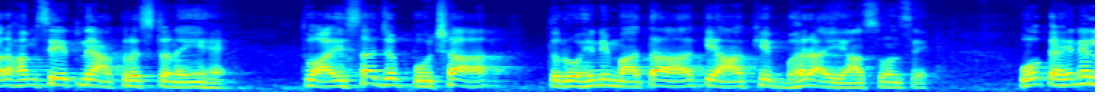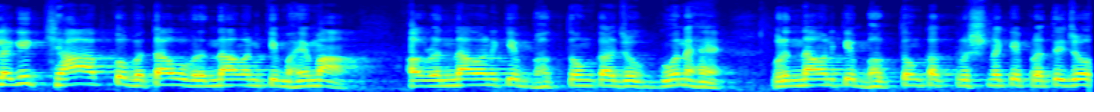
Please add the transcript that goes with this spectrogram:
और हमसे इतने आकृष्ट नहीं है। तो ऐसा जब पूछा तो रोहिणी माता की आँखें भर आई आंसुओं से। वो कहने लगी, क्या आपको बताओ वृंदावन की महिमा और वृंदावन के भक्तों का जो गुण है, वृंदावन के भक्तों का कृष्ण के प्रति जो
